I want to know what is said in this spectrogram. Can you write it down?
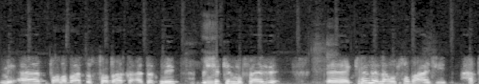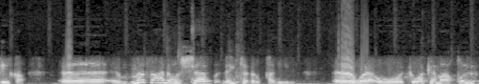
مئات طلبات الصداقة أتتني بشكل مفاجئ. كان له صدى عجيب حقيقة. ما فعله الشاب ليس بالقليل. وكما قلت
